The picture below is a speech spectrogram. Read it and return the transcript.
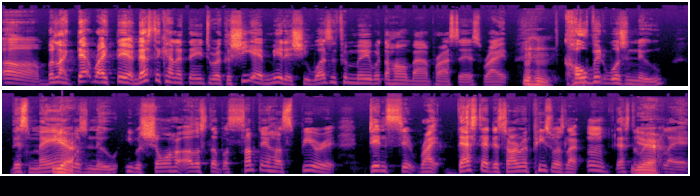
um, but like that right there, that's the kind of thing to her because she admitted she wasn't familiar with the home buying process, right? Mhm. COVID was new. This man Yeah. was new. He was showing her other stuff, but something in her spirit didn't sit right. That's that discernment piece where it's like, mm, that's the Yeah. red flag.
